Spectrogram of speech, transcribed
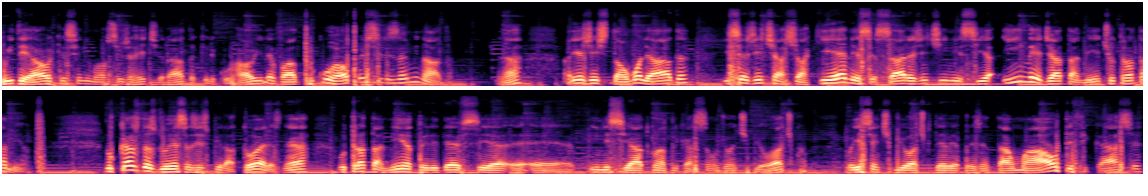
o ideal é que esse animal seja retirado daquele curral e levado para o curral para ser examinado. Né? Aí a gente dá uma olhada e se a gente achar que é necessário, a gente inicia imediatamente o tratamento. No caso das doenças respiratórias, né, o tratamento ele deve ser é, é, iniciado com a aplicação de um antibiótico. Esse antibiótico deve apresentar uma alta eficácia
